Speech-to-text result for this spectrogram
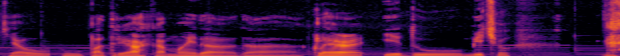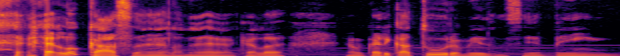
Que é o, o patriarca, a mãe da, da Claire e do Mitchell. é loucaça ela, né? Aquela é uma caricatura mesmo, assim, é bem,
